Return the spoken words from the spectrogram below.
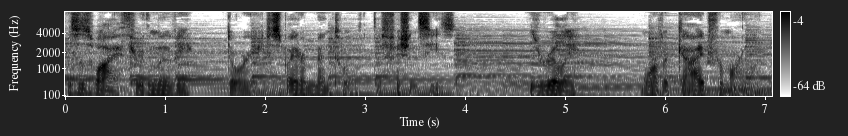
This is why, through the movie, Dory, despite her mental deficiencies, is really more of a guide for Marlin.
